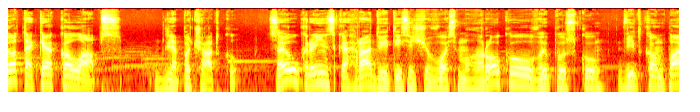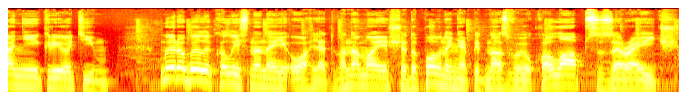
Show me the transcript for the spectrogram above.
Що таке колапс? Для початку. Це українська гра 2008 року випуску від компанії CryoTeam. Ми робили колись на неї огляд. Вона має ще доповнення під назвою Collapse The Rage.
